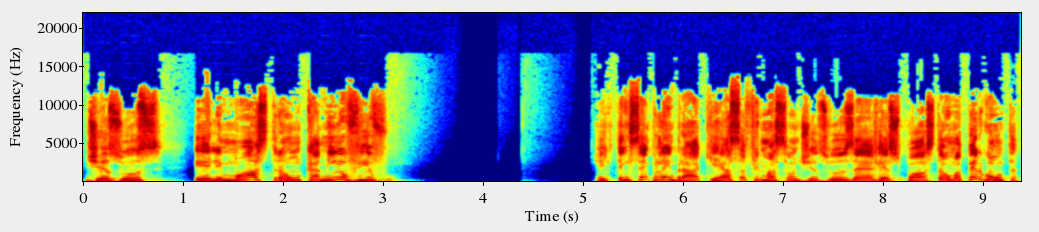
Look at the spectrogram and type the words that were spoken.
Jesus ele mostra um caminho vivo. A gente tem que sempre lembrar que essa afirmação de Jesus é resposta a uma pergunta.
